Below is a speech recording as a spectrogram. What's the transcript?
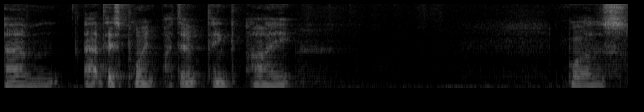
um, at this point, I don't think I was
